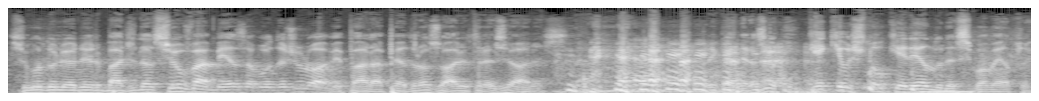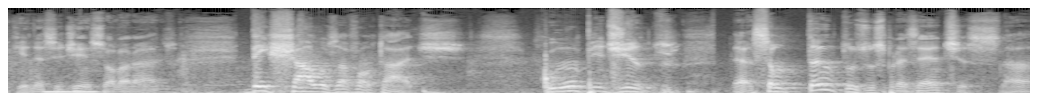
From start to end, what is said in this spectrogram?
segundo o Leonir Bade da Silva, a mesa muda de nome para Pedro Osório, 13 horas. Né? Brincadeira. O que, é que eu estou querendo nesse momento aqui, nesse dia ensolarado? Deixá-los à vontade, com um pedido. É, são tantos os presentes, né?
